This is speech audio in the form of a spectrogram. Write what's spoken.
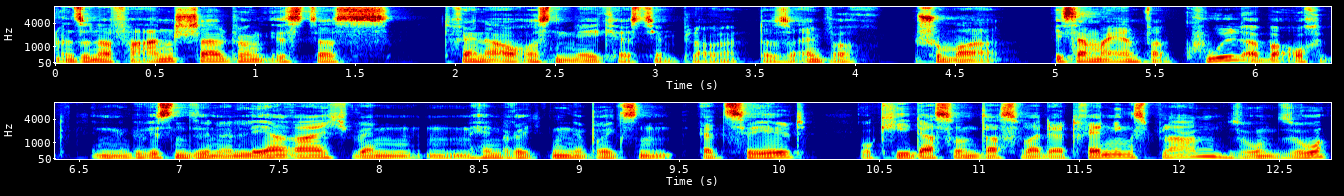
an so einer Veranstaltung, ist, dass Trainer auch aus dem Nähkästchen plaudern. Das ist einfach schon mal, ich sag mal einfach cool, aber auch in einem gewissen Sinne lehrreich, wenn Henrik Ingebrigtsen erzählt, okay, das und das war der Trainingsplan, so und so,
